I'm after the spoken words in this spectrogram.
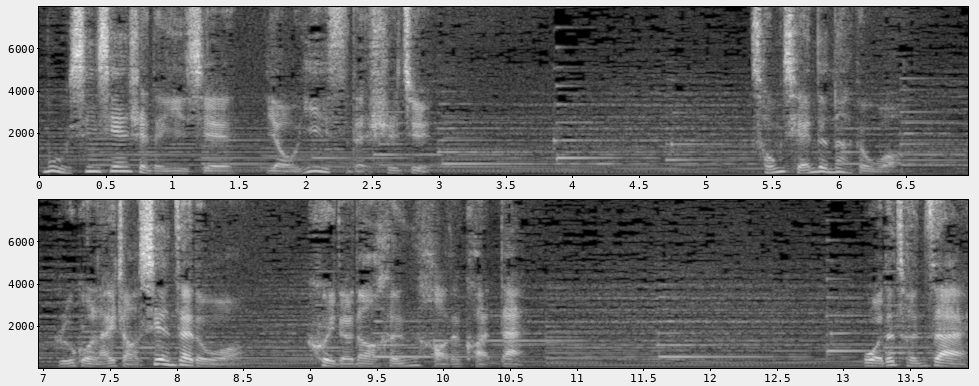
木心先生的一些有意思的诗句。从前的那个我，如果来找现在的我，会得到很好的款待。我的存在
